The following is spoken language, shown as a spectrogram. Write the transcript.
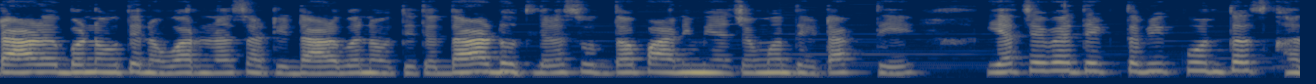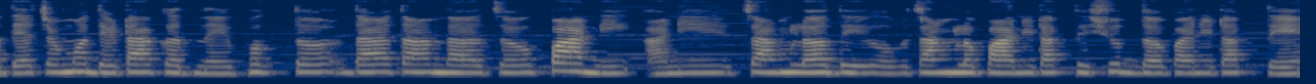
डाळ बनवते ना वरणासाठी डाळ बनवते तर डाळ धुतलेलं सुद्धा पाणी मी याच्यामध्ये टाकते. याच्या व्यतिरिक्त मी कोणतंच खत याच्यामध्ये टाकत नाही. फक्त डाळ तांदळाचं पाणी आणि चांगलं चांगलं पाणी टाकते शुद्ध पाणी टाकते.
